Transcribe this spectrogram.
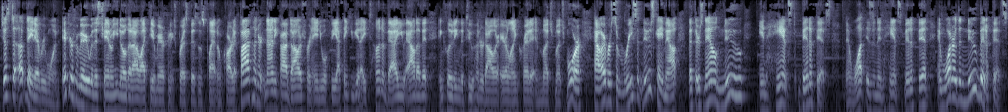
just to update everyone. If you're familiar with this channel, you know that I like the American Express Business Platinum Card at $595 for an annual fee. I think you get a ton of value out of it, including the $200 airline credit and much, much more. However, some recent news came out that there's now new enhanced benefits. Now, what is an enhanced benefit and what are the new benefits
